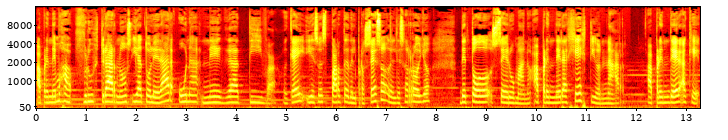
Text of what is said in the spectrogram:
Aprendemos a frustrarnos y a tolerar una negativa, ¿ok? Y eso es parte del proceso del desarrollo de todo ser humano. Aprender a gestionar, aprender a que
